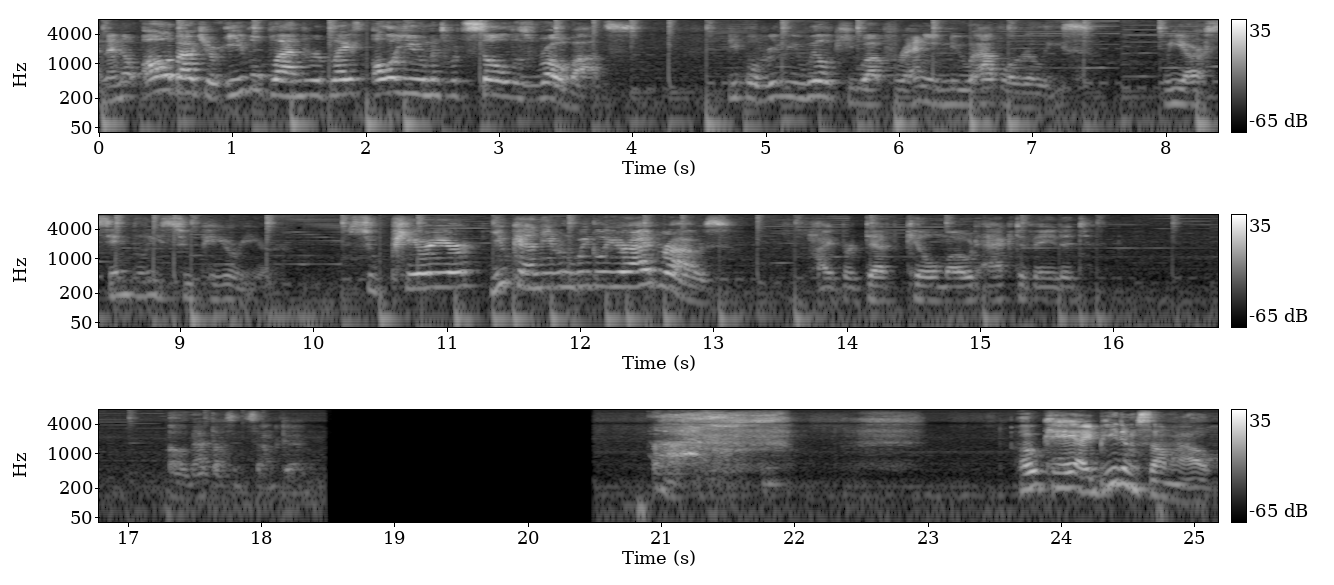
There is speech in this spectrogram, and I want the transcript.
and I know all about your evil plan to replace all humans with soulless robots. People really will queue up for any new Apple release. We are simply superior. Superior? You can't even wiggle your eyebrows. Hyperdeath kill mode activated. Oh, that doesn't sound good. okay, I beat him somehow.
